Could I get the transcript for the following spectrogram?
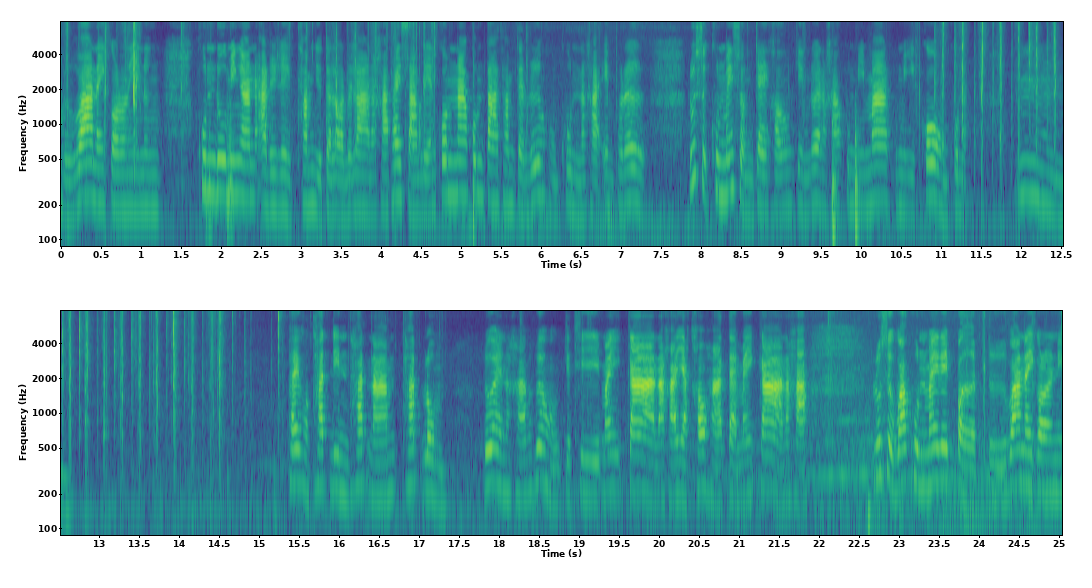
หรือว่าในกรณีหนึ่งคุณดูมีงานอดิเรกทำอยู่ตลอดเวลานะคะไพ่สามเหรียญก้มหน้าก้มตาทำแต่เรื่องของคุณนะคะ emperor รู้สึกคุณไม่สนใจเขาจริงๆด้วยนะคะ คุณมีมากคุณมีอีโก้ของคุณอะอืมไพ่ของธาตุดินธาตุน้ำธาตุลมด้วยนะคะ เพื่อนของเจทีไม่กล้านะคะ อยากเข้าหาแต่ไม่กล้านะคะ รู้สึกว่าคุณไม่ได้เปิด หรือว่าในกรณี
